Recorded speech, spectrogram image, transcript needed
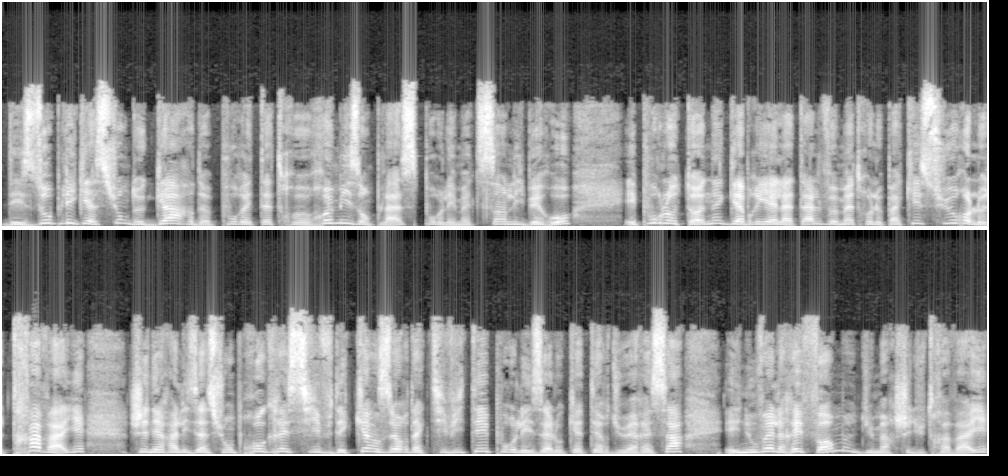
des obligations de garde pourrait être remise en place pour les médecins libéraux. Et pour l'automne, Gabriel Attal veut mettre le paquet sur le travail. Généralisation progressive des 15 heures d'activité pour les allocataires du RSA et nouvelle réforme du marché du travail.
